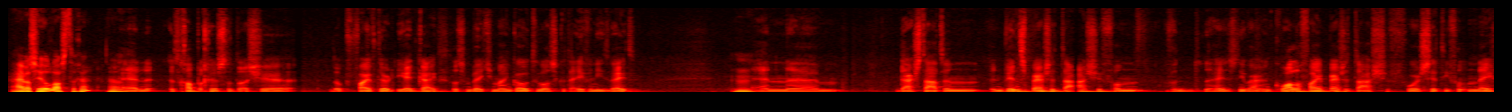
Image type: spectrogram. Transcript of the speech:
Hij was heel lastig, hè? Ja. En het grappige is dat als je op 538 kijkt, dat is een beetje mijn go-to als ik het even niet weet. Hm. En ehm, daar staat een, een winstpercentage van, van, nee dat is niet waar, een qualify percentage voor City van 90%.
